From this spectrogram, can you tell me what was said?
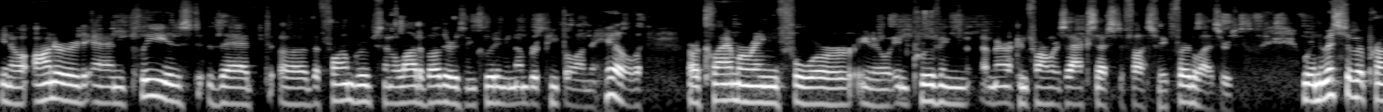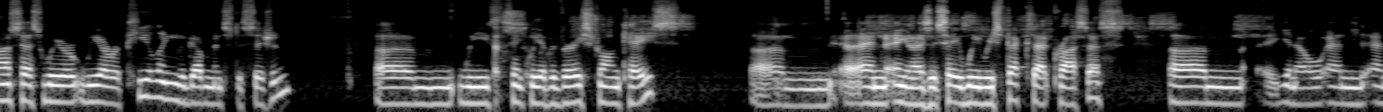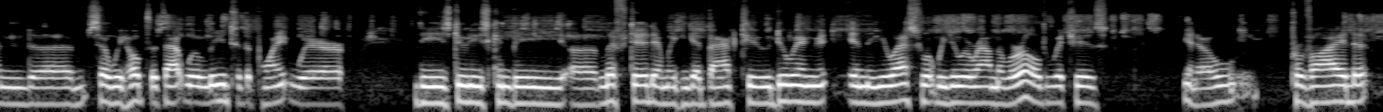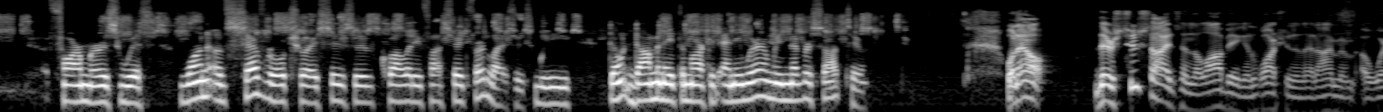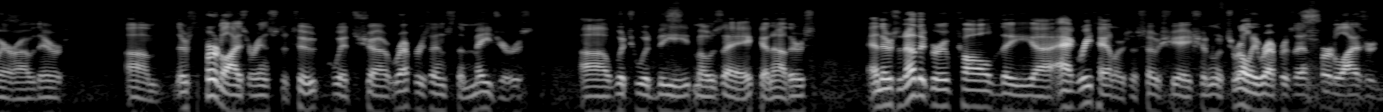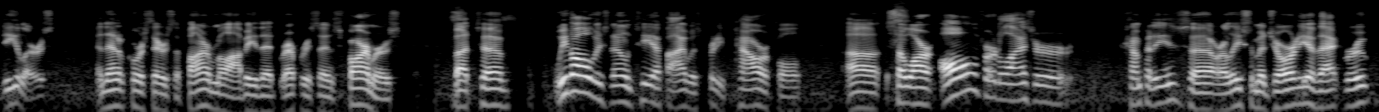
you know, honored and pleased that uh, the farm groups and a lot of others, including a number of people on the Hill, are clamoring for, you know, improving American farmers' access to phosphate fertilizers. We're in the midst of a process where we are appealing the government's decision. Um, we think we have a very strong case. Um, and, you know, as I say, we respect that process. Um, you know, and and uh, so we hope that that will lead to the point where these duties can be uh, lifted, and we can get back to doing in the U.S. what we do around the world, which is, you know, provide farmers with one of several choices of quality phosphate fertilizers. We don't dominate the market anywhere, and we never sought to. Well, now there's two sides in the lobbying in Washington that I'm aware of. There, um, there's the Fertilizer Institute, which uh, represents the majors, uh, which would be Mosaic and others. And there's another group called the uh, Ag Retailers Association, which really represents fertilizer dealers. And then, of course, there's the Farm Lobby that represents farmers. But uh, we've always known TFI was pretty powerful. Uh, so, are all fertilizer companies, uh, or at least a majority of that group,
